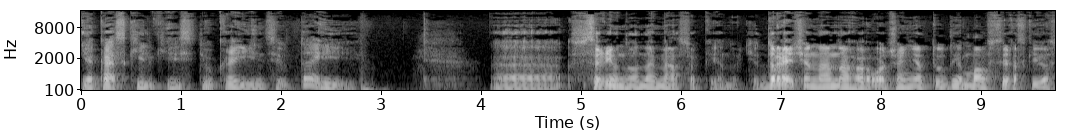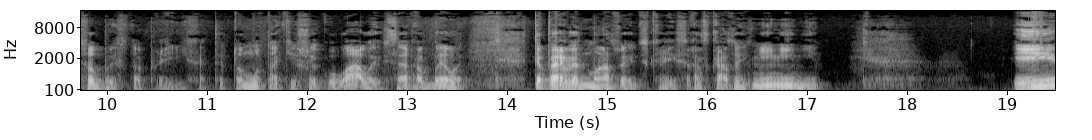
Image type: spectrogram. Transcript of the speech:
Якась кількість українців, та і е, все рівно на м'ясо кинуті. До речі, на нагородження туди мав Сирський особисто приїхати, тому так і шикували, і все робили. Тепер відмазують скрізь, розказують ні-ні-ні. І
